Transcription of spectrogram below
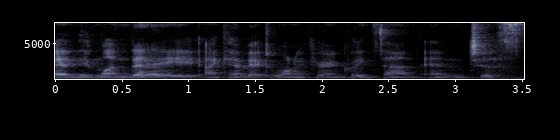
And then one day I came back to Wanaka in Queenstown and just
